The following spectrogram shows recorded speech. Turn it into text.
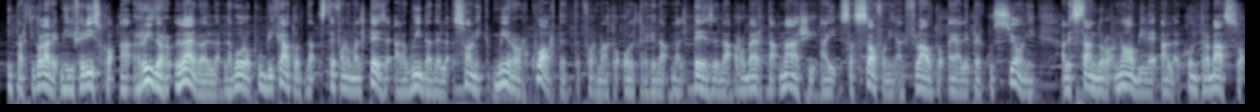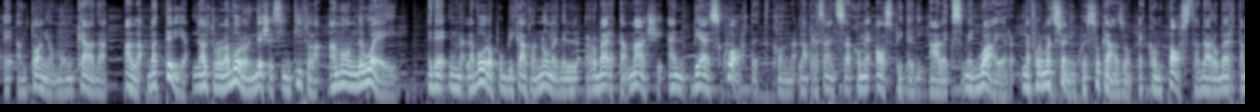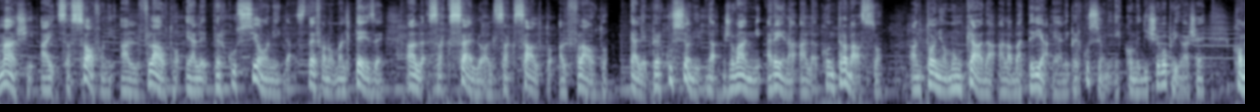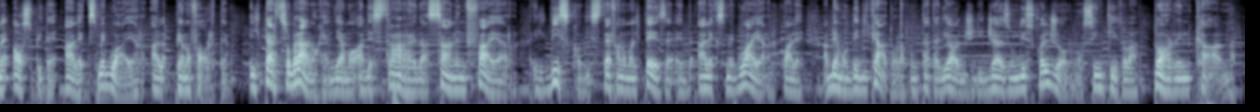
in particolare mi riferisco a Reader Level, lavoro pubblicato da Stefano Maltese alla guida del Sonic Mirror Quartet, formato oltre che da Maltese da Roberta Maci ai sassofoni, al flauto e alle percussioni, Alessandro Nobile al contrabbasso e Antonio Moncada alla batteria. L'altro lavoro invece si intitola I'm on the Way, ed è un lavoro pubblicato a nome del Roberta Maci NBS Quartet con la presenza come ospite di Alex Maguire. La formazione in questo caso è composta da Roberta Maci ai sassofoni, al flauto e alle percussioni, da Stefano Maltese al saxello, al sax alto, al flauto e alle percussioni, da Giovanni Arena al contrabbasso Antonio Moncada alla batteria e alle percussioni e come dicevo prima c'è come ospite Alex Maguire al pianoforte. Il terzo brano che andiamo ad estrarre da Sun and Fire, il disco di Stefano Maltese ed Alex Maguire al quale abbiamo dedicato la puntata di oggi di Jazz Un Disco al Giorno, si intitola Burning Calm.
